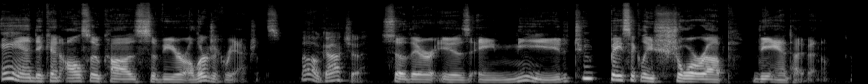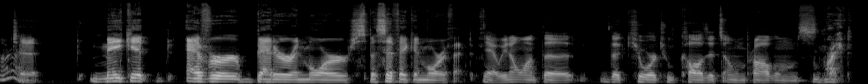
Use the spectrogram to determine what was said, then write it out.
and it can also cause severe allergic reactions. Oh, gotcha. So there is a need to basically shore up the anti venom to make it ever better and more specific and more effective. Yeah, we don't want the the cure to cause its own problems. Right.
